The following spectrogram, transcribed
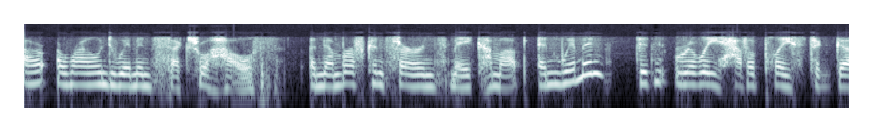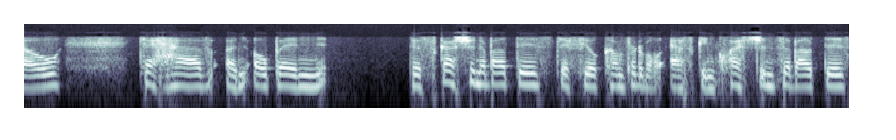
around women's sexual health. A number of concerns may come up, and women didn't really have a place to go to have an open discussion about this, to feel comfortable asking questions about this.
